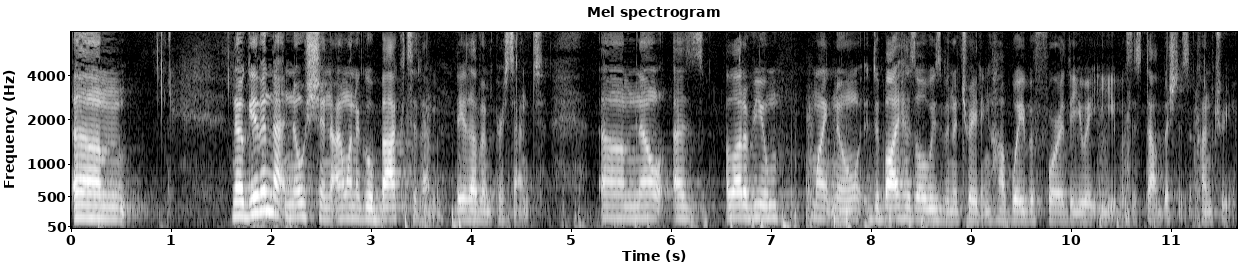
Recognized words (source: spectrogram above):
Um, now, given that notion, I want to go back to them, the 11%. Um, now, as a lot of you might know, Dubai has always been a trading hub way before the UAE was established as a country.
